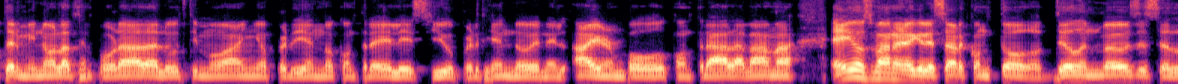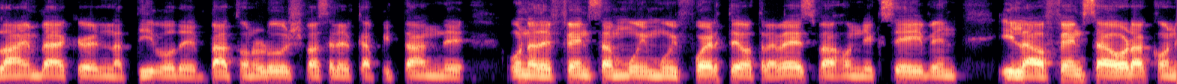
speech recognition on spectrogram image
terminó la temporada el último año, perdiendo contra LSU, perdiendo en el Iron Bowl contra Alabama. Ellos van a regresar con todo. Dylan Moses, el linebacker, el nativo de Baton Rouge, va a ser el capitán de una defensa muy, muy fuerte otra vez bajo Nick Saban. Y la ofensa ahora con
